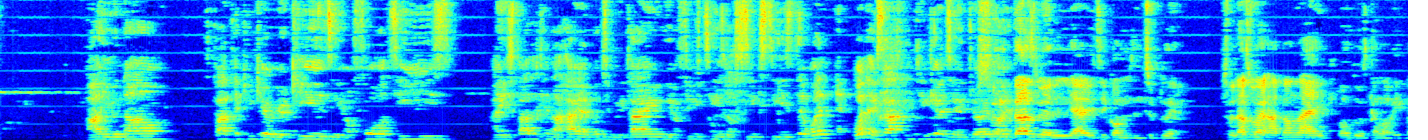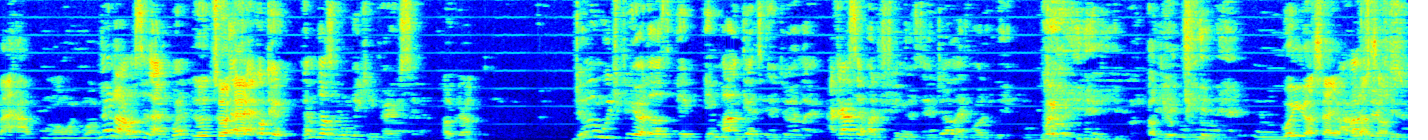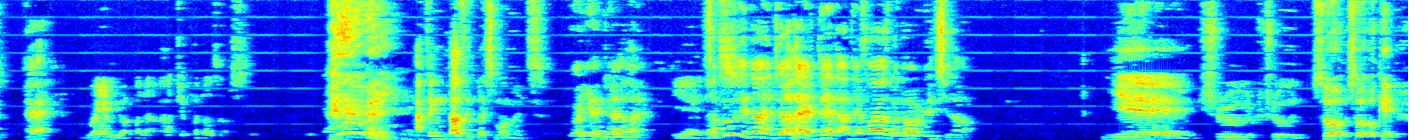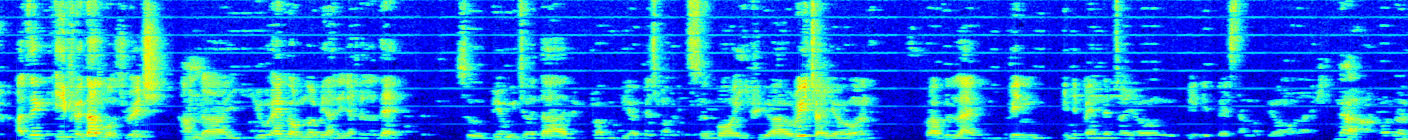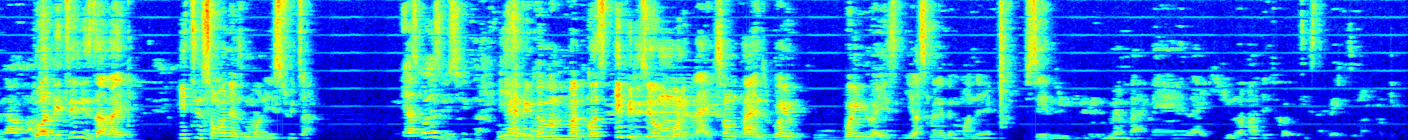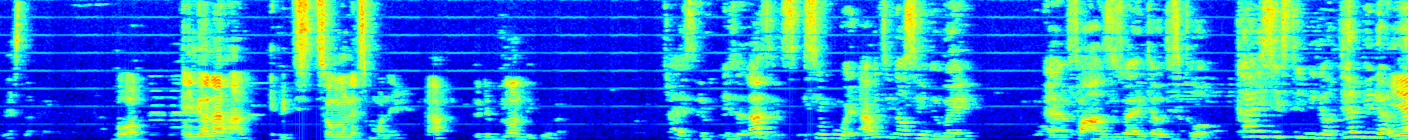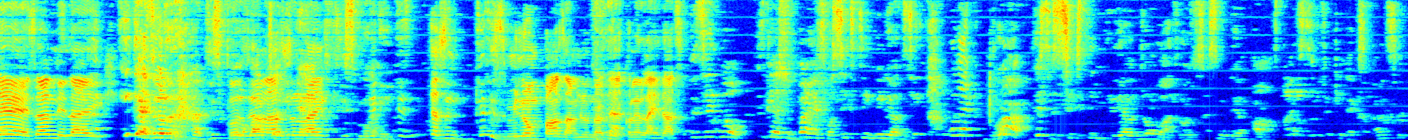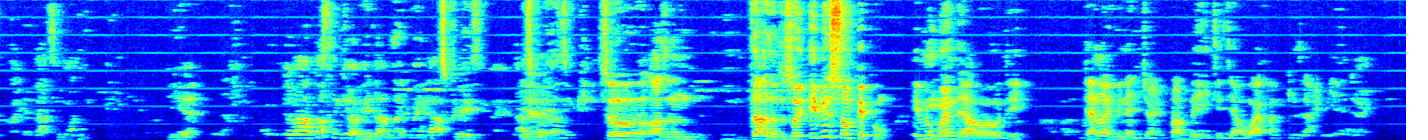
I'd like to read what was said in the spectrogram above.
and you now start taking care of your kids in your forties, and you start looking at how you're going to retire in your fifties or sixties. Then when when exactly do you get to enjoy So life? that's where reality comes into play. So that's why I don't like all those kind of if I have more one more. No, no, I was like when. So, so okay, uh, okay, let me just make it very simple. okay. During which period does a, a man get to enjoy life? I can't say about the females, they enjoy life all the way. Okay. when you are at your I'm father's house. Eh? when you are father at your father's house, I think that's the best moment. when you enjoy life. Yeah. Some people did not enjoy life then, and their fathers were not rich, you know. Yeah, true, true. So, so okay. I think if your dad was rich and Mm. uh, you end up not being an idiot your dad, so being with your dad will probably be your best moment. So, but if you are rich on your own, probably like being independent on your own will be the best time of your own life. No, no, no, But the thing is that like eating someone else's money is sweeter. It has always been sweeter. Yeah, because, one. because if it is your money, like sometimes when when you are you are spending the money, you say remember, man, like you know how difficult it is to make this money. Okay, let's not. But in the other hand, if it's someone else's money, ah, to the blonde they go now. It's, that's a simple way. Haven't you not seen the way uh, fans usually tell this club, carry 60 million, 10 million? Yeah, exactly. Like You guys don't that this club actually like, this money. this, doesn't this is million pounds and million dollars they are calling like that. They say, no, this guy should buy it for 60 million. Say, I'm like, bruh, this is 60 million dollars or 60 million pounds. That's freaking expensive. Like, that's money. Yeah. You know, I'm just thinking of it, I'm like, man, that's crazy, man. That's Yeah, crazy. So as in that's so even some people, even when they are wealthy, they're not even enjoying. Probably it is their wife and kids are.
